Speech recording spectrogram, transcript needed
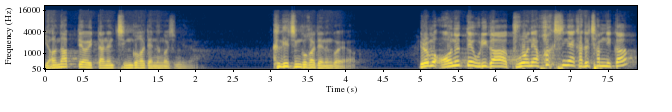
연합되어 있다는 증거가 되는 것입니다. 그게 증거가 되는 거예요. 여러분 어느 때 우리가 구원의 확신에 가득 찹니까?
